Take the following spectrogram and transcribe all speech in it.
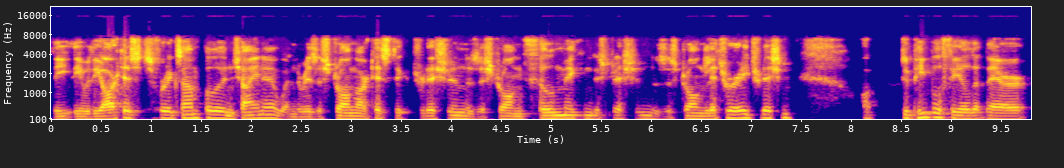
the the, the artists, for example, in China, when there is a strong artistic tradition, there's a strong filmmaking tradition, there's a strong literary tradition. Uh, do people feel that they're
